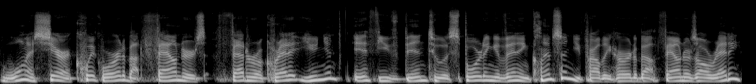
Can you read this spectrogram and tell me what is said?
Want to share a quick word about Founders Federal Credit Union? If you've been to a sporting event in Clemson, you've probably heard about Founders already.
